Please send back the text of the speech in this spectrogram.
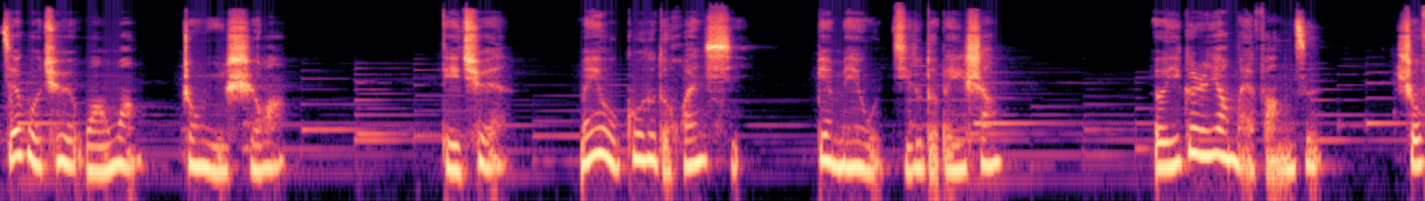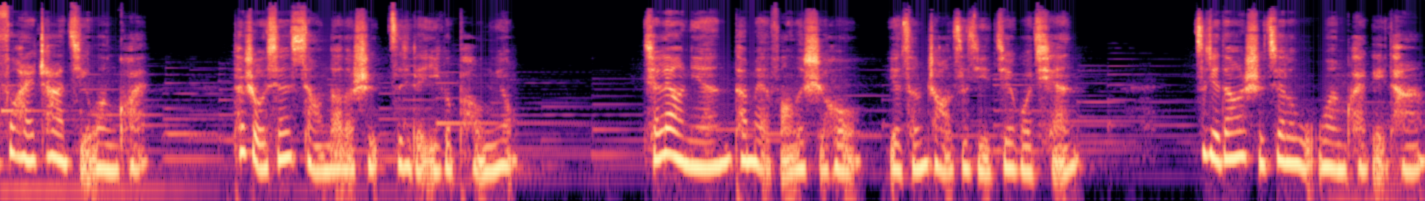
结果却往往终于失望。”的确，没有过度的欢喜，便没有极度的悲伤。有一个人要买房子。首付还差几万块，他首先想到的是自己的一个朋友。前两年他买房的时候也曾找自己借过钱，自己当时借了五万块给他，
